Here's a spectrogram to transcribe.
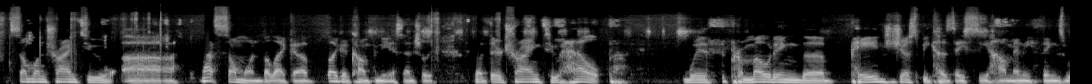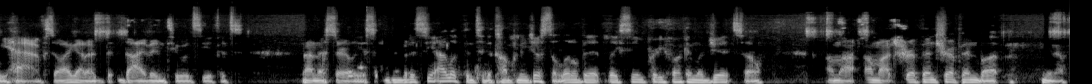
someone trying to uh not someone but like a like a company essentially but they're trying to help with promoting the page just because they see how many things we have so i gotta d- dive into and see if it's not necessarily a scam but it's i looked into the company just a little bit they seem pretty fucking legit so i'm not i'm not tripping tripping but you know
